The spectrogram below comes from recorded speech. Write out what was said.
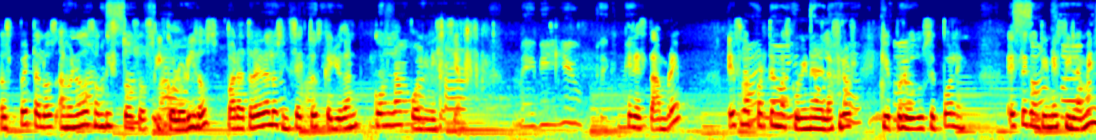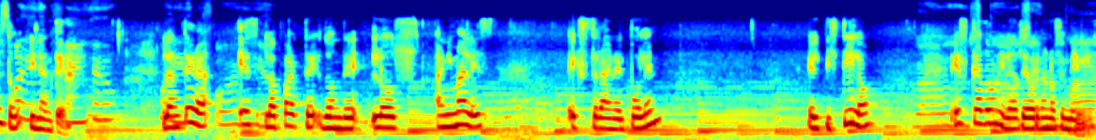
Los pétalos a menudo son vistosos y coloridos para atraer a los insectos que ayudan con la polinización. El estambre es la parte masculina de la flor que produce polen. Este contiene filamento y la antera. La antera es la parte donde los animales extraen el polen. El pistilo es cada unidad de órgano femenino.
